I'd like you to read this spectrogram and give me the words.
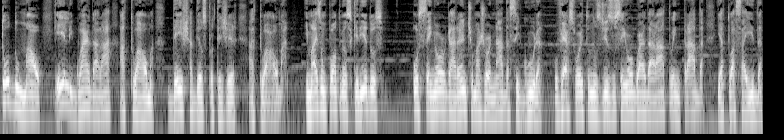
todo mal. Ele guardará a tua alma. Deixa Deus proteger a tua alma. E mais um ponto, meus queridos, o Senhor garante uma jornada segura. O verso 8 nos diz: O Senhor guardará a tua entrada e a tua saída,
